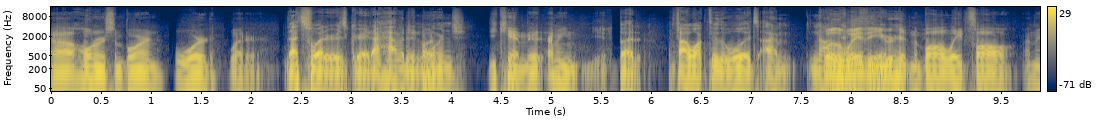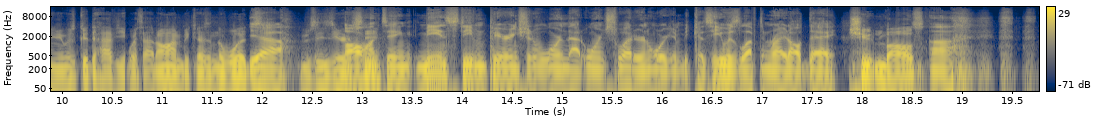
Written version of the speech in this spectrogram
uh, Holderness and Bourne Ward sweater. That sweater is great. I have it in Fun. orange, You can't miss. I mean, yeah. but if I walk through the woods, I'm not. well, the way that you were hitting the ball late fall, I mean, it was good to have you with that on because in the woods, Yeah. it was easier Ball to see. hunting. Me and Stephen Peering should have worn that orange sweater in Oregon because he was left and right all day. Shooting balls. Uh,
